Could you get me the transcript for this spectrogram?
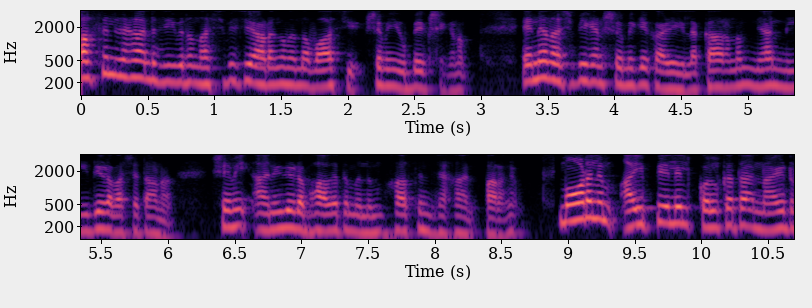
ഹസിൻ ജഹാന്റെ ജീവിതം നശിപ്പിച്ച് അടങ്ങുമെന്ന വാശി ഷമി ഉപേക്ഷിക്കണം. എന്നെ നശിപ്പിക്കാൻ ഷമിക്ക് കഴിയില്ല. കാരണം ഞാൻ നീതിയുടെ വശത്താണ്. ഷമി അനീതിയുടെ ഭാഗത്തുമെന്നും ഹസിൻ ജഹാൻ പറഞ്ഞു. മോഡലും ഐ പി എല്ലിൽ കൊൽക്കത്ത നൈറ്റ്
